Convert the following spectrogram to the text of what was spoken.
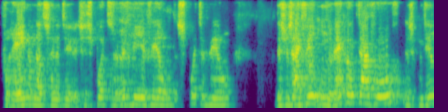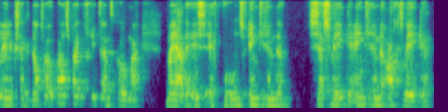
voorheen, omdat ze natuurlijk, ze sporten, ze rugbyen veel, ze sporten veel. Dus we zijn veel onderweg ook daarvoor. Dus ik moet heel eerlijk zeggen dat we ook wel eens bij de frietent komen. Maar ja, dat is echt voor ons één keer in de zes weken, één keer in de acht weken.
